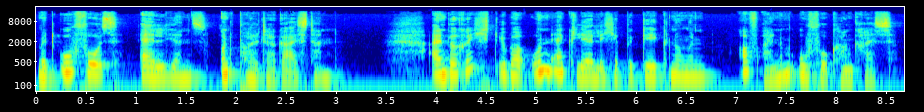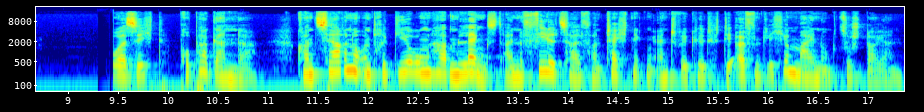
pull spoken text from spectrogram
Mit UFOs, Aliens und Poltergeistern. Ein Bericht über unerklärliche Begegnungen auf einem UFO-Kongress. Vorsicht, Propaganda. Konzerne und Regierungen haben längst eine Vielzahl von Techniken entwickelt, die öffentliche Meinung zu steuern.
